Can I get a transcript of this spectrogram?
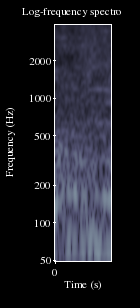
Killing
